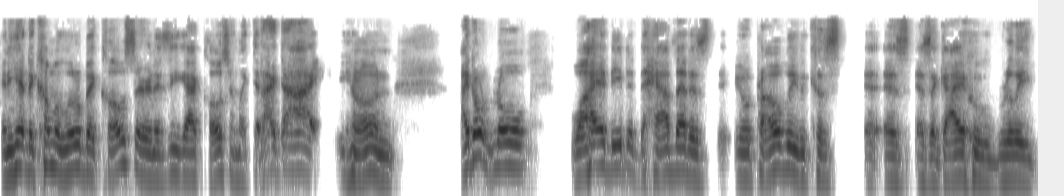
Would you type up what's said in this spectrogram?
and he had to come a little bit closer and as he got closer i'm like did i die? You know and i don't know why i needed to have that as you know probably because as as a guy who really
